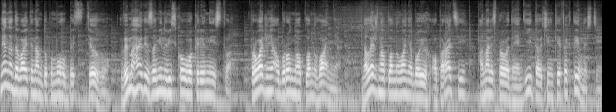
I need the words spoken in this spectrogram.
Не надавайте нам допомогу без цього. Вимагайте заміну військового керівництва, впровадження оборонного планування, належного планування бойових операцій, аналіз проведення дій та оцінки ефективності.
